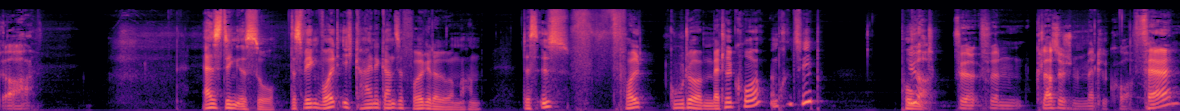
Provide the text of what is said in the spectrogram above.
Ja. So. Das Ding ist so. Deswegen wollte ich keine ganze Folge darüber machen. Das ist voll guter Metalcore im Prinzip. Punkt. Ja. Für, für einen klassischen Metalcore-Fan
